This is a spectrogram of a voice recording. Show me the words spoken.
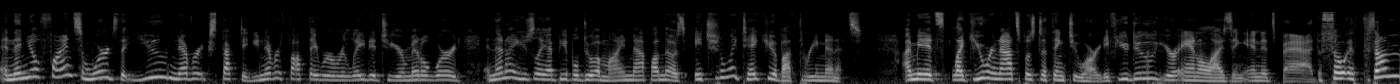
And then you'll find some words that you never expected. You never thought they were related to your middle word. And then I usually have people do a mind map on those. It should only take you about three minutes. I mean, it's like you are not supposed to think too hard. If you do, you're analyzing, and it's bad. So if some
